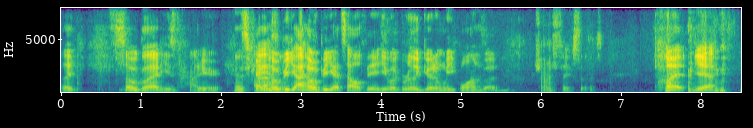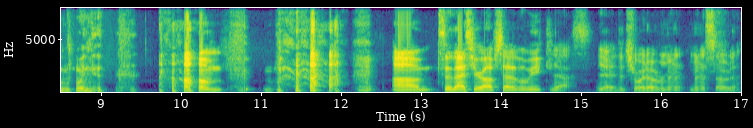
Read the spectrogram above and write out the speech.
Like, so glad he's not here. And crazy. I hope he I hope he gets healthy. He looked really good in week one, but I'm trying to fix this. But yeah, um, um, so that's your upset of the week. yes, yeah, Detroit over Min- Minnesota.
